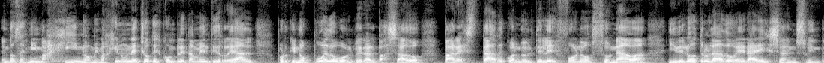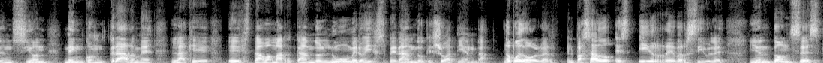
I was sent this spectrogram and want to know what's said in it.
Entonces me imagino, me imagino un hecho que es completamente irreal, porque no puedo volver al pasado para estar cuando el teléfono sonaba y del otro lado era ella en su intención de encontrarme la que estaba marcando el número y esperando que yo atienda. No puedo volver, el pasado es irreversible. Y entonces...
